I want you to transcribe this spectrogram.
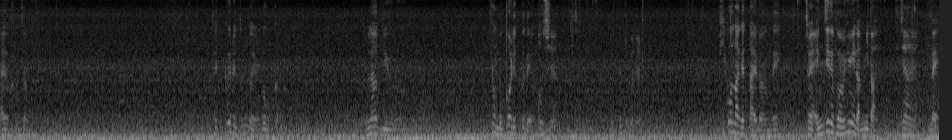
아유 감사합니다. 댓글을 좀 더 읽어볼까요? Love you. 형 목걸이 이쁘대요. 어 진짜? 반짝반짝 피곤하겠다 이러는데 저희 엔진을 보면 힘이 납니다. 괜찮아요. 네.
